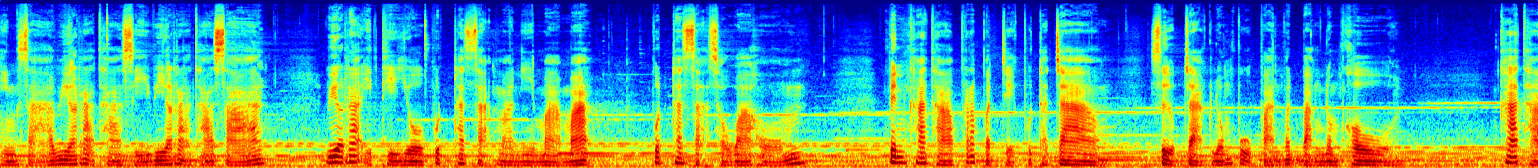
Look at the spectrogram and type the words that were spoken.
หิงสาวิระทาสีวิระทาสา วิระอิทธิโยพุทธสมานีมามะ พุทธสสวาโหม เป็นคาถาพระปัจเจกพุทธเจ้า สืบจากหลวงปู่ปานวัดบางนมโค คาถา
